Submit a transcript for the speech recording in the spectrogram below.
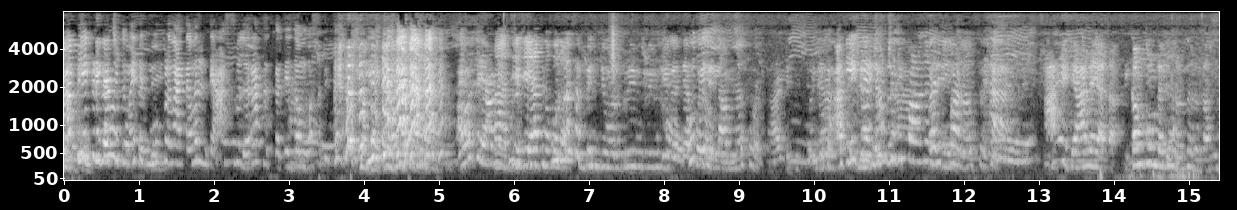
आपल्या इकडे काय होतं माहिती मोकळं वातावरण ते अस्वलं राहतात का? ते जाऊन बसत हा, भिंतीवर ग्रीन ग्रीन केलं त्या होतं. पहिले लांब. आहे ते आलंय आता. कंपाऊंड धरत धरत असं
